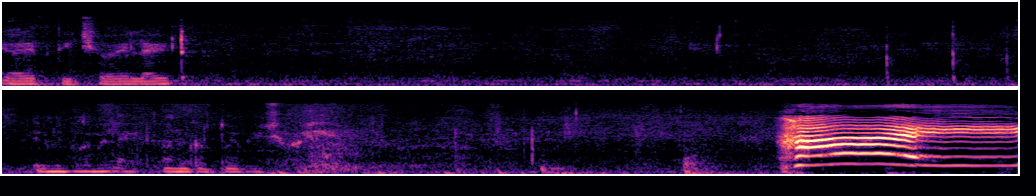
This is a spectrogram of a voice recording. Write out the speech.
यार ये पीछे वाली लाइट मैं लाइट बंद करता हूँ पीछे वाली। हाय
